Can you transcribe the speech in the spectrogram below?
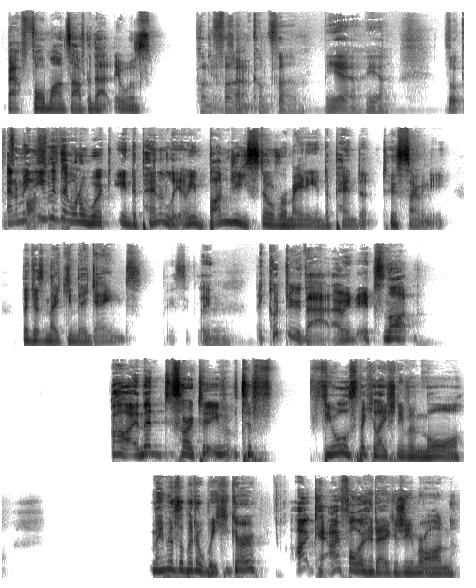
about four months after that, it was, Confirm, confirm. Yeah, yeah. Look, and I mean, even if they want to work independently, I mean, Bungie's still remaining independent to Sony. They're just making their games, basically. Mm. They could do that. I mean, it's not. Oh, and then sorry to even to fuel speculation even more. Maybe a little bit a week ago. Okay, I follow Hideo Kojima on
